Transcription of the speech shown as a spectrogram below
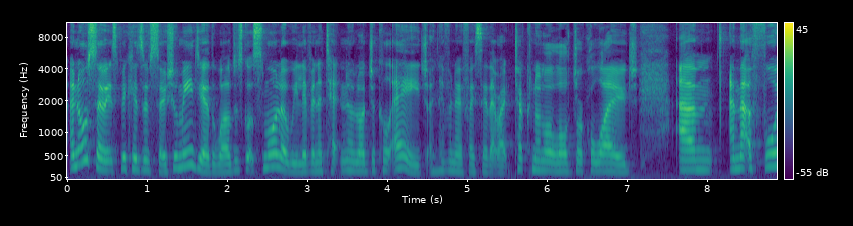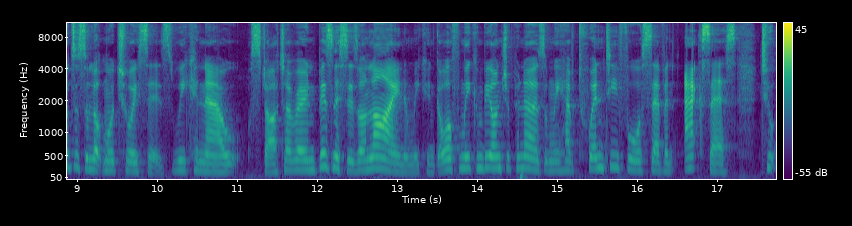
And also, it's because of social media. The world has got smaller. We live in a technological age. I never know if I say that right. Technological age. Um, and that affords us a lot more choices. We can now start our own businesses online and we can go off and we can be entrepreneurs and we have 24 7 access to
